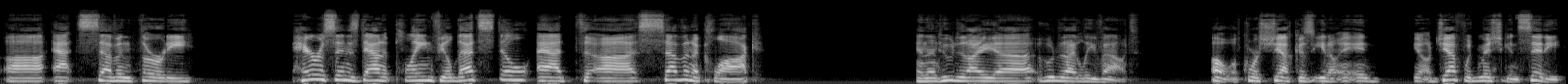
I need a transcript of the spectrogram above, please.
uh, at 7:30. Harrison is down at Plainfield. That's still at uh, seven o'clock. And then who did I uh, who did I leave out? Oh, of course Jeff, because you know, and, and, you know Jeff with Michigan City,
